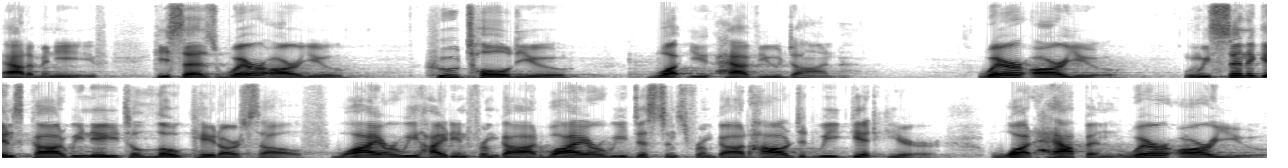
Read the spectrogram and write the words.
Adam and Eve? He says, Where are you? Who told you? What you, have you done? Where are you? When we sin against God, we need to locate ourselves. Why are we hiding from God? Why are we distanced from God? How did we get here? What happened? Where are you?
